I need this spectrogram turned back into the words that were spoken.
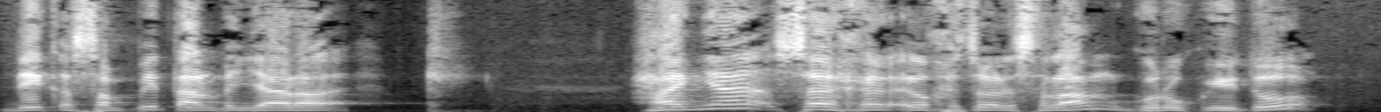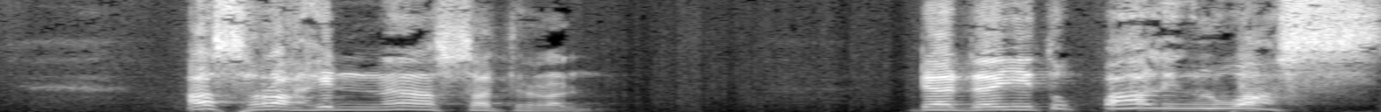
di kesempitan penjara hanya Syekh Islam guruku itu asrahinna sadran. Dadanya itu paling luas.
